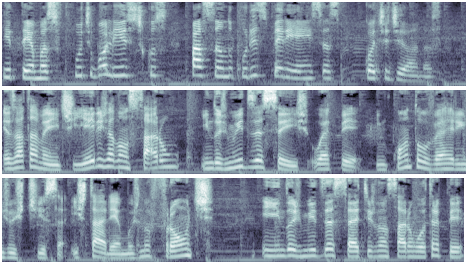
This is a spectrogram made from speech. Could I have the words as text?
e temas futebolísticos, passando por experiências cotidianas. Exatamente, e eles já lançaram em 2016 o EP Enquanto Houver Injustiça Estaremos no Front. E em 2017 eles lançaram outro EP,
